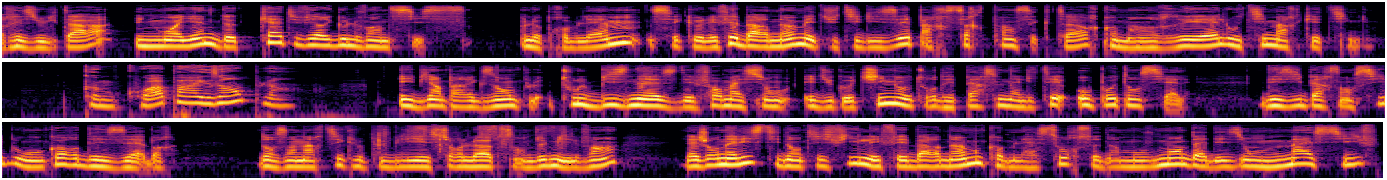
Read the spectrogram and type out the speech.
Résultat, une moyenne de 4,26. Le problème, c'est que l'effet Barnum est utilisé par certains secteurs comme un réel outil marketing. Comme quoi, par exemple? Eh bien, par exemple, tout le business des formations et du coaching autour des personnalités au potentiel, des hypersensibles ou encore des zèbres. Dans un article publié sur l'Obs en 2020, la journaliste identifie l'effet Barnum comme la source d'un mouvement d'adhésion massif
